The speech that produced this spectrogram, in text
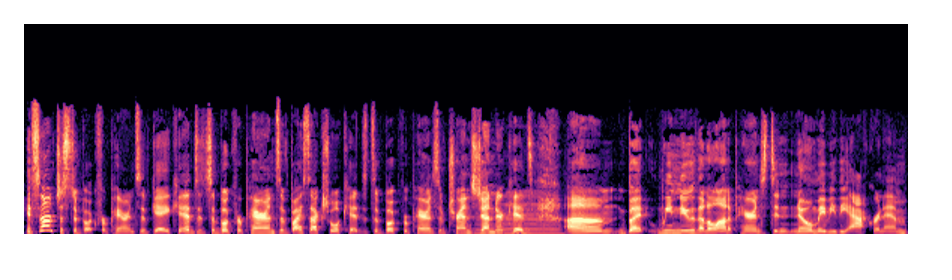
it's not just a book for parents of gay kids it's a book for parents of bisexual kids it's a book for parents of transgender kids um, but we knew that a lot of parents didn't know maybe the acronym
